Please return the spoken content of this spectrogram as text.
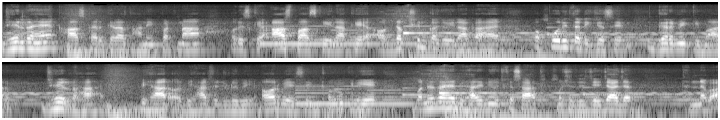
झेल रहे हैं, खास करके राजधानी पटना और इसके आसपास के इलाके और दक्षिण का जो इलाका है, वो पूरी तरीके से गर्मी की मार झेल रहा है। बिहार और बिहार से जुड़ी हुई और भी ऐसी खबरों के लिए बने रहे बिहारी न्यूज़ के साथ। मुझे दीजिए इजाज़त। धन्यवाद।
